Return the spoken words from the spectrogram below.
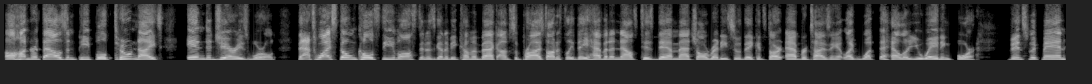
a 100,000 people two nights into Jerry's world. That's why Stone Cold Steve Austin is going to be coming back. I'm surprised, honestly, they haven't announced his damn match already so they can start advertising it. Like, what the hell are you waiting for? Vince McMahon,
